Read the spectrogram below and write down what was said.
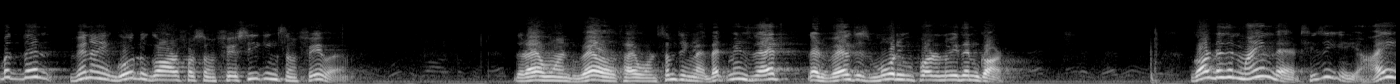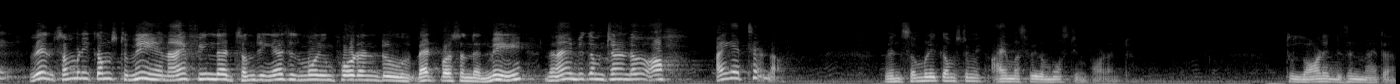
But then, when I go to God for some favor, seeking some favor, that I want wealth, I want something like that, means that that wealth is more important to me than God. God doesn't mind that. You see, I, when somebody comes to me and I feel that something else is more important to that person than me, then I become turned off. I get turned off. When somebody comes to me, I must be the most important. To Lord, it doesn't matter.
